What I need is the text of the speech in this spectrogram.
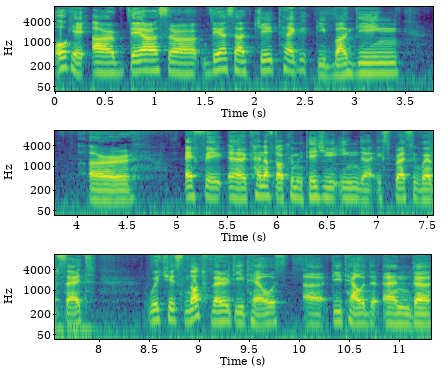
Okay, uh, there's a there's a JTAG debugging, uh, FA, uh, kind of documentation in the Espressif website, which is not very detailed, uh, detailed, and uh,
